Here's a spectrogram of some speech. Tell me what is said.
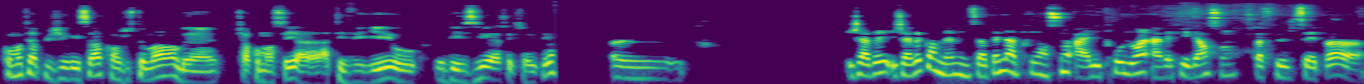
comment tu as pu gérer ça quand justement ben tu as commencé à, à t'éveiller au, au désir et à la sexualité? Euh, j'avais, j'avais quand même une certaine appréhension à aller trop loin avec les garçons. Parce que je savais pas, euh,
